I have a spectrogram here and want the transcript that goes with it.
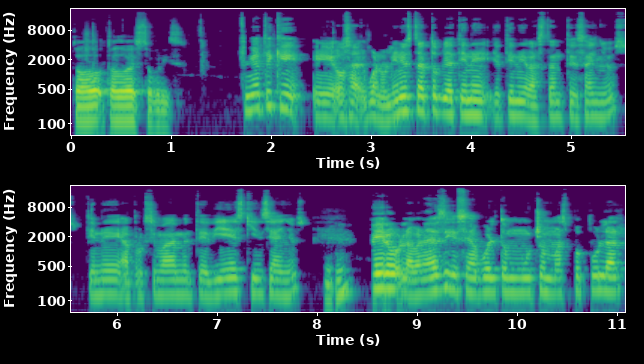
todo, todo esto, Gris? Fíjate que, eh, o sea, bueno, Lean Startup ya tiene, ya tiene bastantes años, tiene aproximadamente 10, 15 años, pero la verdad es que se ha vuelto mucho más popular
